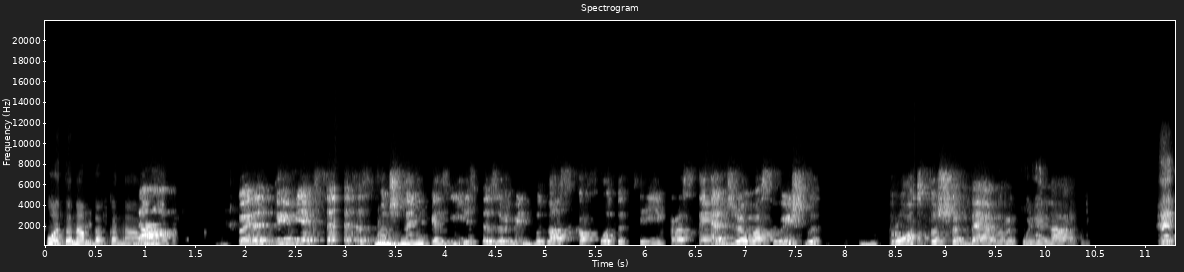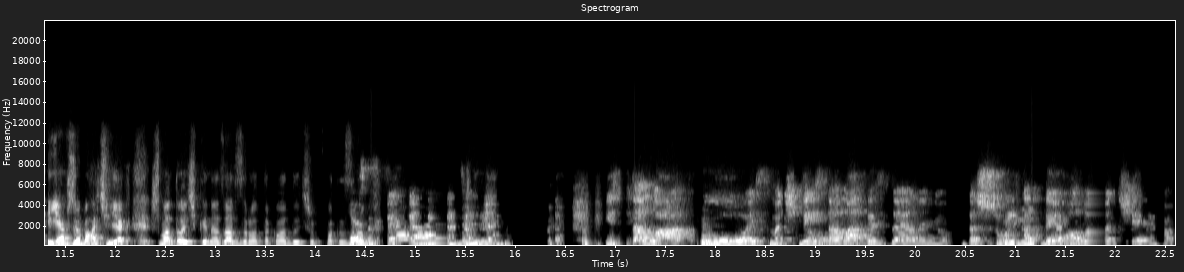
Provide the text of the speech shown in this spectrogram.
фото нам до каналу. Так. Перед тим, як все це смачненьке з'їсти, зробіть, будь ласка, фото цієї краси, адже у вас вийшли просто шедеври кулінарні. Я вже бачу, як шматочки назад з рота кладуть, щоб фото зробити. І салат. Ой, смачний салат із зеленю. Дашулька, ти молодчинка.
